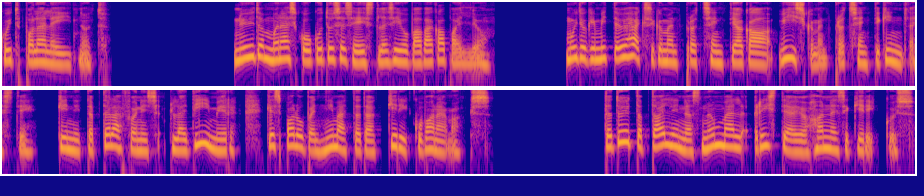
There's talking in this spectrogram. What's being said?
kuid pole leidnud. nüüd on mõnes koguduses eestlasi juba väga palju. muidugi mitte üheksakümmend protsenti, aga viiskümmend protsenti kindlasti, kinnitab telefonis Vladimir, kes palub end nimetada kiriku vanemaks. Ta töötab Tallinnas Nõmmel Risti ja Johannese kirikus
